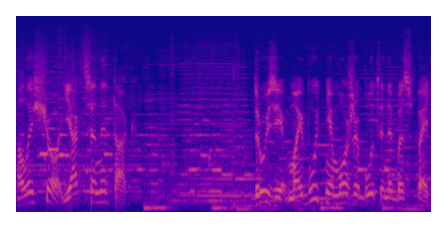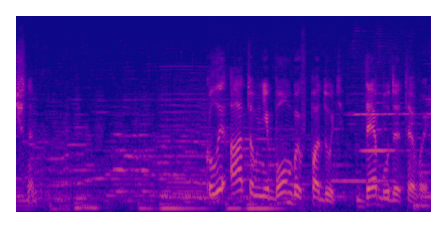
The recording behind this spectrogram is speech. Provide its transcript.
Але що, як це не так? Друзі, майбутнє може бути небезпечним. Коли атомні бомби впадуть, де будете ви?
